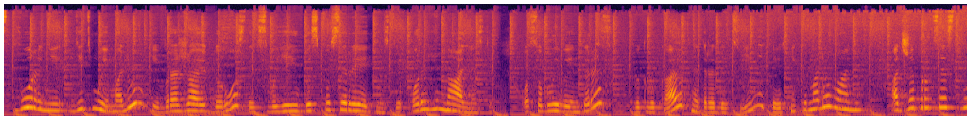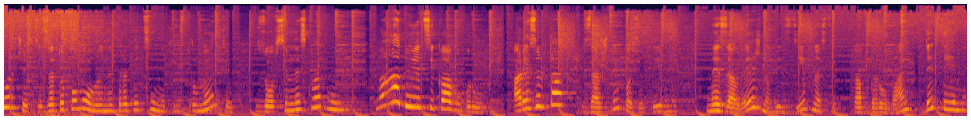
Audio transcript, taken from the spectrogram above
Створені дітьми малюнки вражають дорослих своєю безпосередністю, оригінальністю. Особливий інтерес викликають нетрадиційні техніки малювання, адже процес творчості за допомогою нетрадиційних інструментів зовсім не складний. Нагадує цікаву гру, а результат завжди позитивний, незалежно від здібності та обдарувань дитини.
